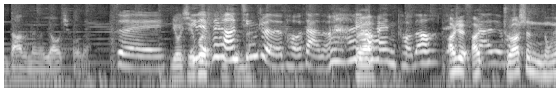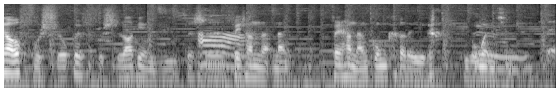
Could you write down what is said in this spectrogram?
很大的那个要求的。对，尤其你得非常精准的投洒的，对啊要不然你投到而且而主要是农药有腐蚀，会腐蚀到电机，这是哦非常难难非常难攻克的一个一个问题。嗯对，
